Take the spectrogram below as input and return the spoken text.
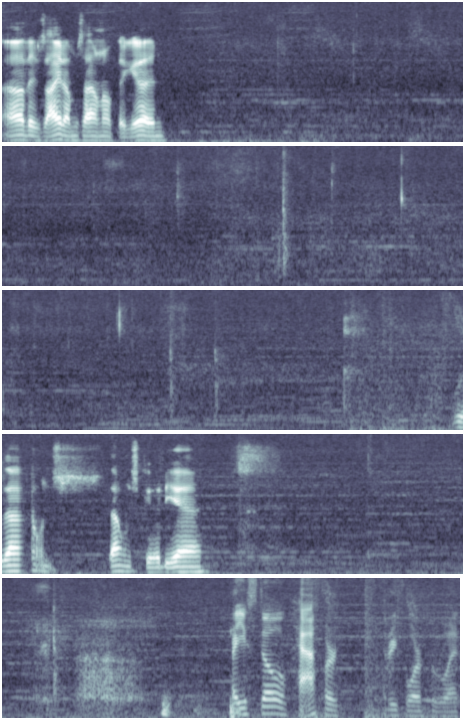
Uh, there's items. I don't know if they're good. Ooh, That one's that one's good. Yeah. Are you still half or three fourths of way?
